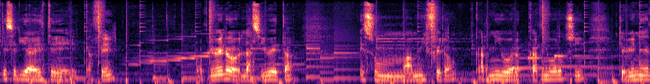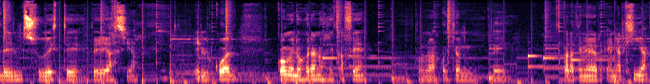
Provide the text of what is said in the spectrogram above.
qué sería este café? primero, la civeta es un mamífero carnívoro, carnívoro ¿sí? que viene del sudeste de Asia, el cual come los granos de café por una cuestión de para tener energía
